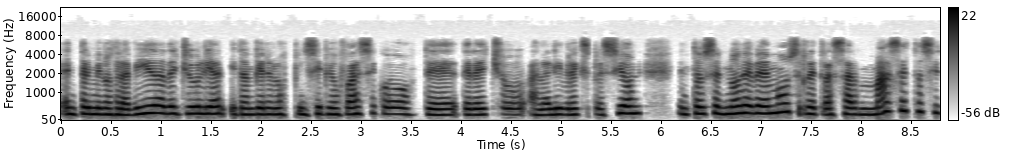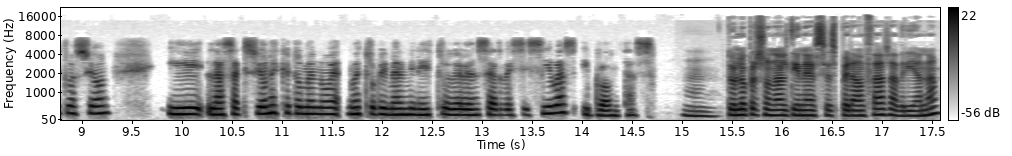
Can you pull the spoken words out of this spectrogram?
en términos de la vida de Julian y también en los principios básicos de derecho a la libre expresión. Entonces no debemos retrasar más esta situación y las acciones que tome nuestro primer ministro deben ser decisivas y prontas. Mm. ¿Tú en lo personal tienes esperanzas, Adriana?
